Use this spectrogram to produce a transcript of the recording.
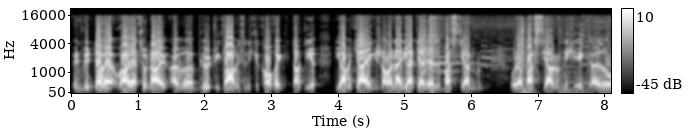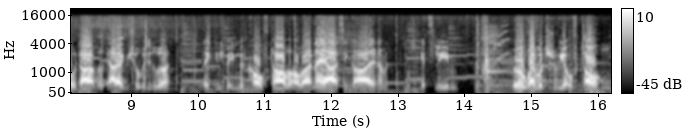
in Wintervariation, aber blöd wie war, habe ich sie nicht gekauft, ich dachte, die, die habe ich ja eigentlich, aber nein, die hat ja der Sebastian oder Bastian und nicht ich. Also da ärgere ich mich schon ein bisschen drüber, dass ich die nicht bei ihm gekauft habe. Aber naja, ist egal, damit muss ich jetzt leben. Irgendwann wird sie schon wieder auftauchen,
